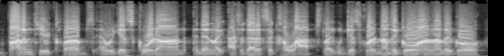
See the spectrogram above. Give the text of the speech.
bottom tier clubs and we get scored on, and then like after that it's a collapse. Like we get scored another goal and another goal.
